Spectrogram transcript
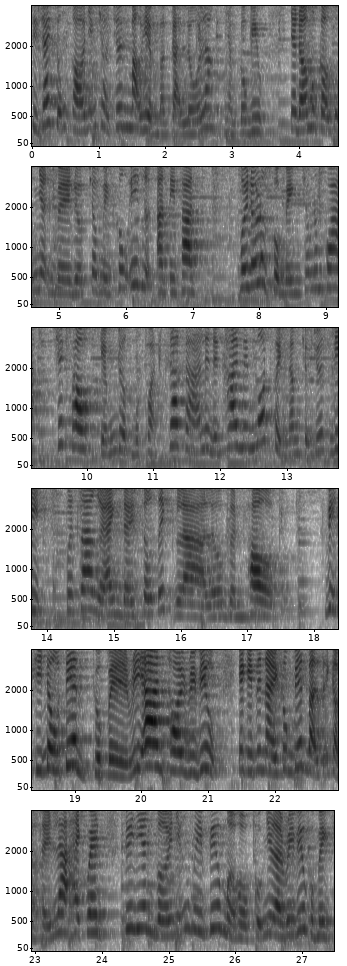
thì Jack cũng có những trò chơi mạo hiểm và cả lố lăng nhằm câu view. Nhờ đó mà cậu cũng nhận về được cho mình không ít lượng anti fan. Với nỗ lực của mình trong năm qua, Jack Paul kiếm được một khoản kha khá lên đến 21,5 triệu USD, vượt xa người Anh đầy toxic là Logan Paul. Vị trí đầu tiên thuộc về Rian Toy Review. Nghe cái tên này không biết bạn sẽ cảm thấy lạ hay quen. Tuy nhiên với những review mở hộp cũng như là review của mình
